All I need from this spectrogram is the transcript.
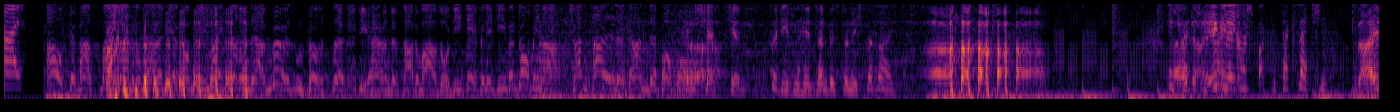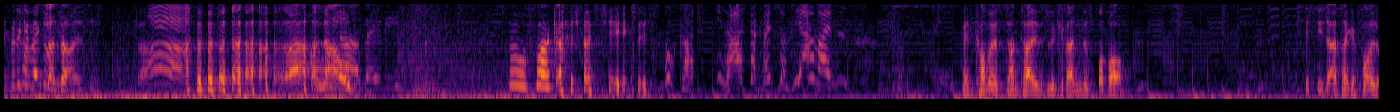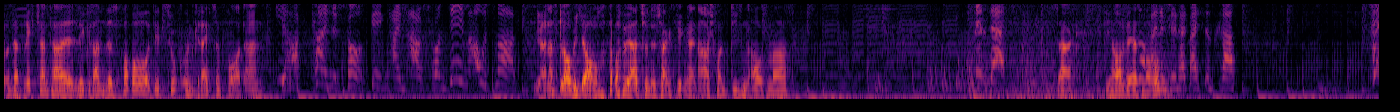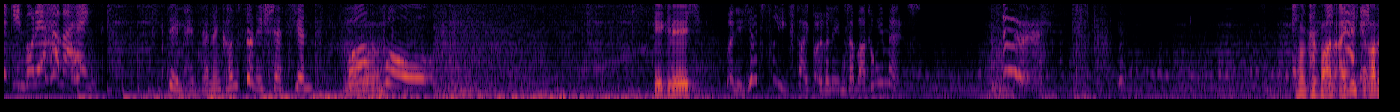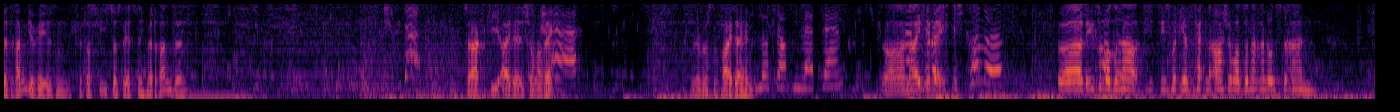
Aufgepasst, meine Damen und Herren, hier kommt die Meisterin der Mösenfürze, die Herren des Sadomaso, die definitive Domina, Chantal Le Grande Popo. Hey, Schätzchen, für diesen Hintern bist du nicht bereit. Ich werde dich mit eklig. meinen Arschbacken zerquetschen. Nein, bitte geh weg, Chantal. Ah, lauf. Ja, Baby. Oh, fuck, Alter, ist eklig. Oh Gott, dieser Arsch zerquetscht uns wie Ameisen! Entkomme Santals Le Grandes Popper. Ist diese Anzeige voll, unterbricht Chantal Legrandes Popo den Zug und greift sofort an. Ihr habt keine Chance gegen einen Arsch von dem Ausmaß. Ja, das glaube ich auch. Aber wer hat schon eine Chance gegen einen Arsch von diesem Ausmaß? Zack. Die hauen wir erstmal um. Zeig ihnen, wo der Hammer hängt! Dem Hintern entkommst du nicht, Schätzchen. Popo! Eklig. Wenn ihr jetzt flieht, steigt eure Lebenserwartung immens. Aber wir waren eigentlich gerade dran gewesen. Ich finde das fies, dass wir jetzt nicht mehr dran sind. Zack, die alte ist schon mal weg. Wir müssen weiterhin... Lust auf einen Lapdance? Oh nein, geh weg. Ich komme. Ah, die ist immer so nah. Die, ist- die ist mit ihrem fetten Arsch immer so nah an uns dran.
